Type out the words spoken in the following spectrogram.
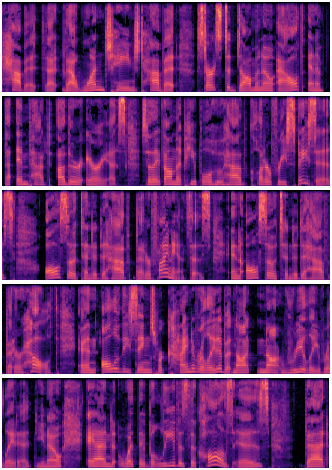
habit, that, that one changed habit starts to domino out and impact other areas. So they found that people who have clutter free spaces also tended to have better finances and also tended to have better health. And all of these things were kind of related, but not, not really related, you know? And what they believe is the cause is that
